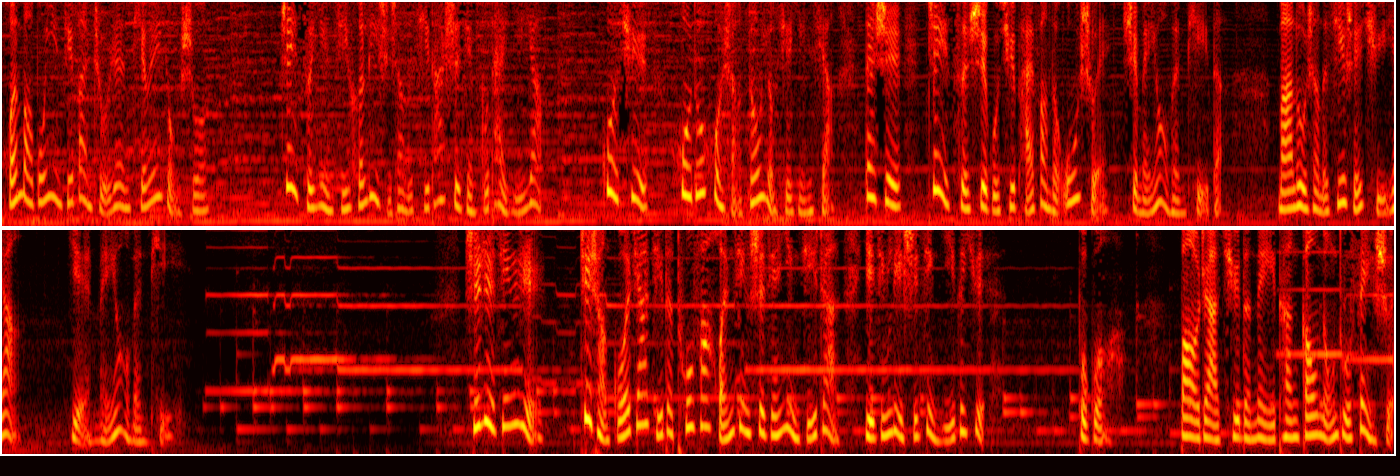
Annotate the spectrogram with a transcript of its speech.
环保部应急办主任田维勇说：“这次应急和历史上的其他事件不太一样，过去或多或少都有些影响，但是这次事故区排放的污水是没有问题的，马路上的积水取样也没有问题。”时至今日，这场国家级的突发环境事件应急战已经历时近一个月。不过，爆炸区的那一滩高浓度废水、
